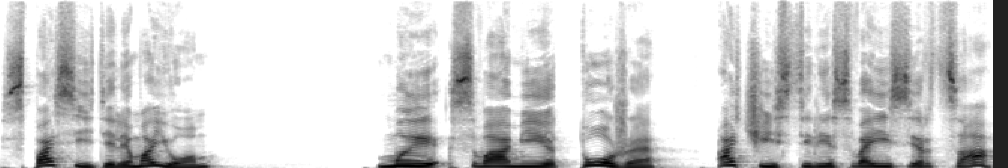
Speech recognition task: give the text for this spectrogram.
Спасителе моем». Мы с вами тоже очистили свои сердца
